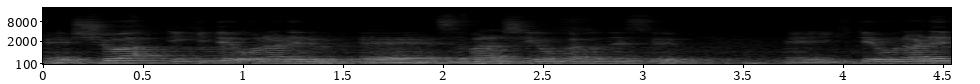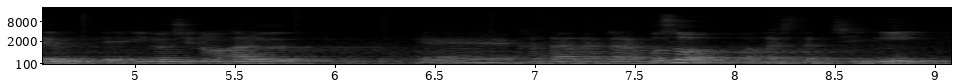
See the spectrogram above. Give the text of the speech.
えー、主は生きておられる、えー、素晴らしいお方です、えー、生きておられる、えー、命のある、えー、方だからこそ私たちに、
